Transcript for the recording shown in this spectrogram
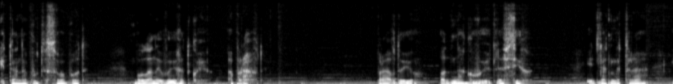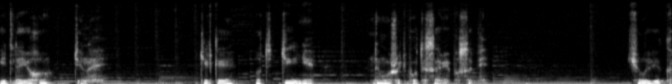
І та набута свобода була не вигадкою. Правдою однаковою для всіх, і для Дмитра, і для його тіней. Тільки от тіні не можуть бути самі по собі. Чоловік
